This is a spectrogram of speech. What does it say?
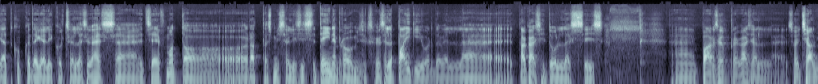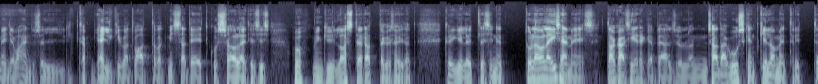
jätkub ka tegelikult selles ühes äh, CF Moto rattas, mis oli siis see teine proovimiseks, aga selle paigi juurde veel äh, tagasi tulles, siis paar sõpra ka seal sotsiaalmeedia vahendusel ikka jälgivad, vaatavad, mis sa teed, kus sa oled ja siis oh, mingi lasterattaga sõidad. kõigile ütlesin, et tule ole ise mees, taga sirge peal, sul on sada kuuskümmend kilomeetrit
